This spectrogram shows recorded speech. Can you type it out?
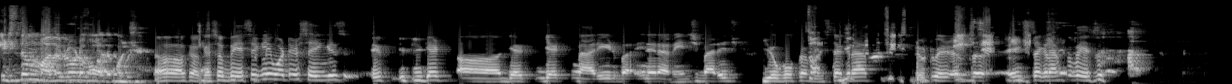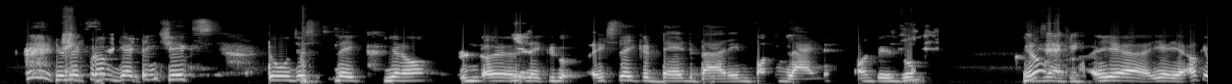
it's the motherload of all the bullshit. Oh, okay, okay. So basically, what you're saying is, if if you get uh get get married by, in an arranged marriage, you go from So, Instagram to Twitter, Exactly. Instagram to Facebook. you like from getting chicks to just like you know, uh, Yeah. like it's like a dead barren fucking land on Facebook. You know? Exactly. Yeah, yeah, yeah. Okay,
